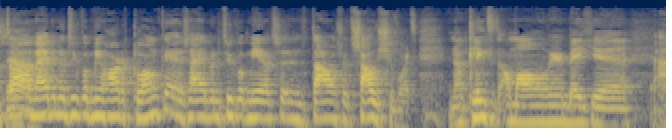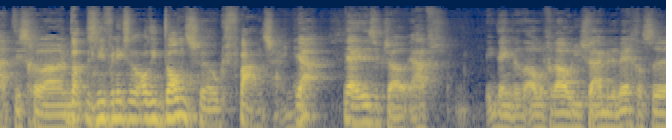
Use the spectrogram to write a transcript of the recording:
Germaans, taal. ja. En wij hebben natuurlijk wat meer harde klanken. En zij hebben natuurlijk wat meer dat ze een taal een soort sausje wordt. En dan klinkt het allemaal weer een beetje... Ja, het is gewoon... Dat is niet voor niks dat al die dansen ook Spaans zijn. hè? Ja, nee, dat is ook zo. Ja, ik denk dat alle vrouwen die zwijmelen weg als ze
